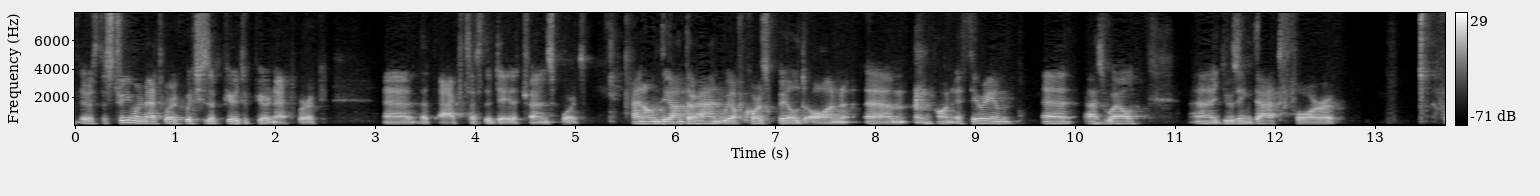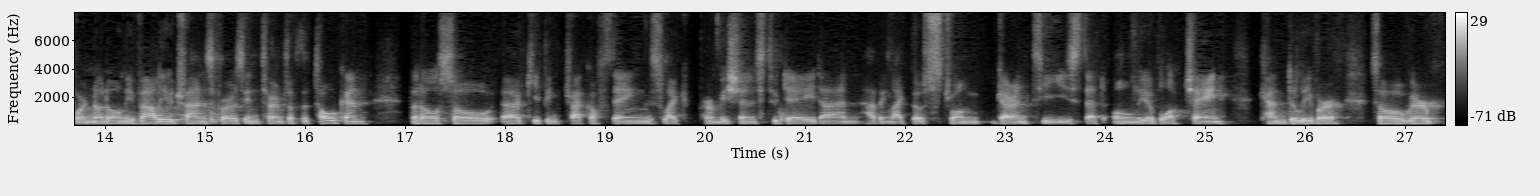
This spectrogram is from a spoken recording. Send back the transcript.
there's the Streamr network, which is a peer-to-peer network uh, that acts as the data transport. And on the other hand, we of course build on um, on Ethereum uh, as well uh, using that for for not only value transfers in terms of the token, but also uh, keeping track of things like permissions to data and having like those strong guarantees that only a blockchain can deliver. So we're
